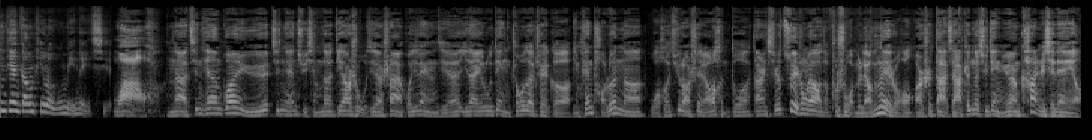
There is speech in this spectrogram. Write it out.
今天刚听了无名那一期。哇哦！那今天关于今年举行的第二十五届上海国际电影节“一带一路”电影周的这个影片讨论呢，我和鞠老师也聊了很多。当然，其实最重要的不是我们聊的内容，而是大家真的去电影院看这些电影。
